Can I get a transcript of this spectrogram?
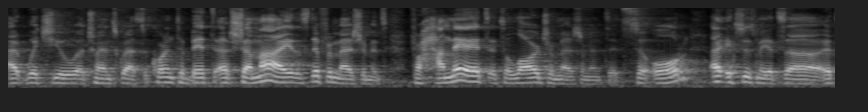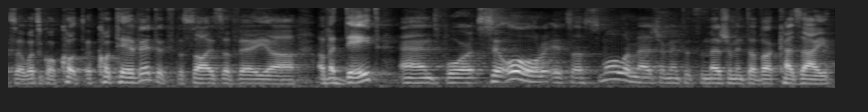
at which you uh, transgress. According to Bet uh, Shammai, there's different measurements. For Hametz, it's a larger measurement. It's Seor, uh, excuse me, it's, uh, it's uh, what's it called? Kotevet, it's the size of a, uh, of a date. And for Seor, it's a smaller measurement, it's the measurement of a Kazayit.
